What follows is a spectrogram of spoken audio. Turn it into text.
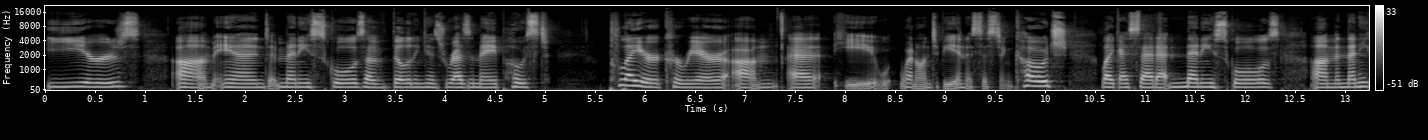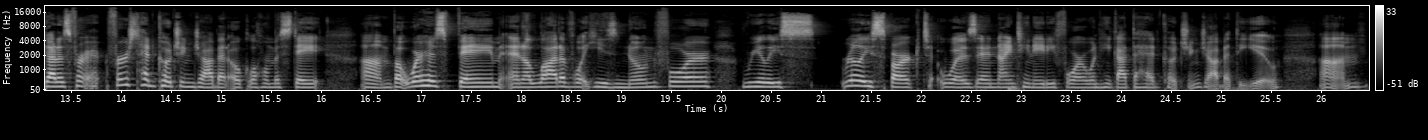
years um, and many schools of building his resume post player career. Um, he went on to be an assistant coach, like I said, at many schools. Um, and then he got his fir- first head coaching job at Oklahoma State. Um, but where his fame and a lot of what he's known for really, really sparked was in 1984 when he got the head coaching job at the U. Um,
